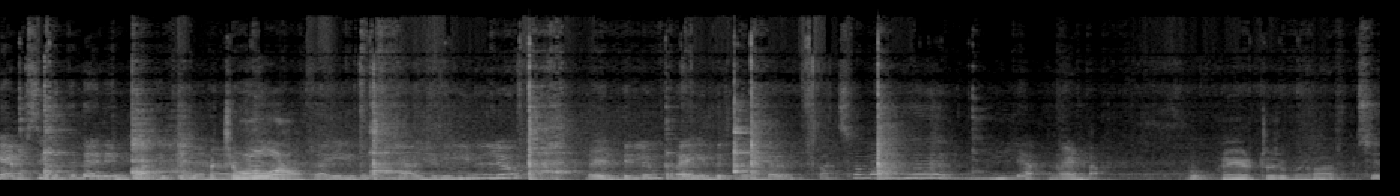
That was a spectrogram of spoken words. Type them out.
ക്യാപ്സിക്കത്തിന്റെ കാര്യം എനിക്ക് അറിയത്തില്ല? ട്രൈ ചെയ്തിട്ടില്ല. ഗ്രീനിലും റെഡിലും ട്രൈ ചെയ്തിട്ടുണ്ട്. പച്ചമുളക് ഇല്ല. വേണ്ട. കുറച്ച്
